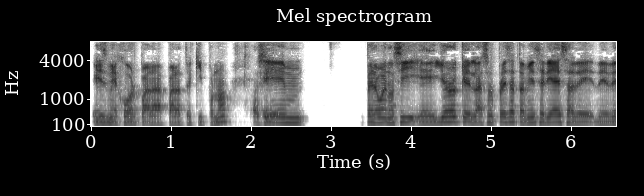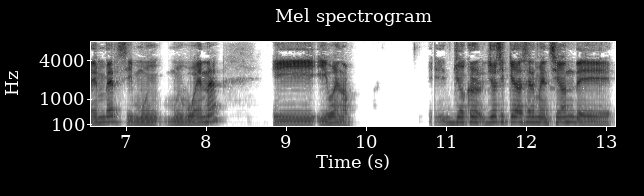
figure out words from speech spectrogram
es mejor para, para tu equipo, ¿no? Así em, pero bueno, sí, eh, yo creo que la sorpresa también sería esa de, de Denver, sí, muy, muy buena. Y, bueno, eh, yo creo, yo sí quiero hacer mención de,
